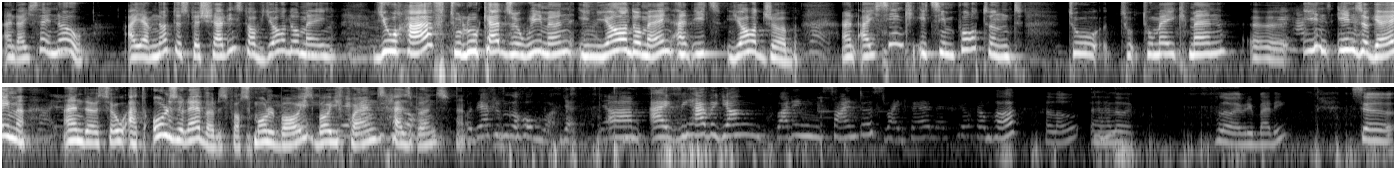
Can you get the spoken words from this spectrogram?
And I say, no, I am not a specialist of your domain. You have to look at the women in your domain and it's your job. And I think it's important to, to, to make men uh, in, in the game and uh, so at all the levels for small boys, boyfriends, husbands. Oh, they have to do the homework. Um, I, we have a young budding scientist right there. Let's hear from her. Hello, uh, hello, hello, everybody. So,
